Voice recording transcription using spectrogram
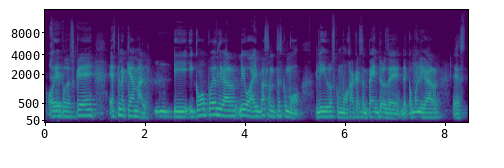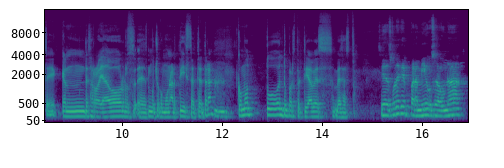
Oye, pues es que este me queda mal. y, y, cómo puedes ligar, digo, hay bastantes como libros como Hackers and Painters de, de cómo ligar, este, que un desarrollador es mucho como un artista, etcétera. ¿Cómo tú en tu perspectiva ves, ves esto? Sí, es bueno que para mí, o sea, una,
